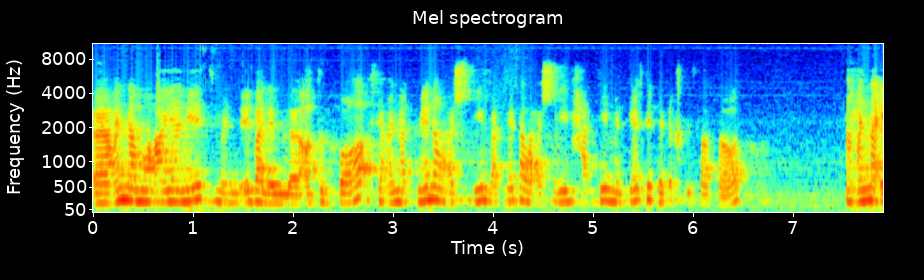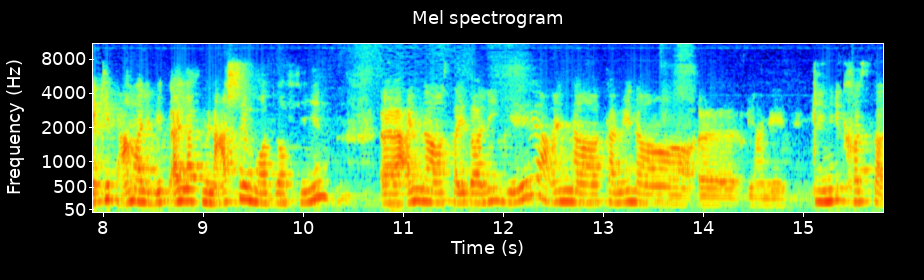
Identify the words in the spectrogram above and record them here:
آه عندنا معاينات من قبل الأطباء. في عندنا 28 ل 23 حاكين من كافه الاختصاصات. عندنا إكيب عمل بيتألف من 10 موظفين. آه عندنا صيدلية عندنا كمان آه يعني كلينيك خاصة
